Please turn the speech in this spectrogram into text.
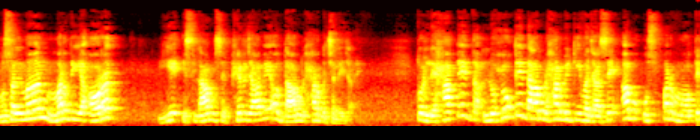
मुसलमान, मर्द या औरत, ये इस्लाम से फिर जावे और दारुल हर्ब चले जाए। तो लिहाते लुहूक दारुल हर्ब की वजह से अब उस पर मौत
